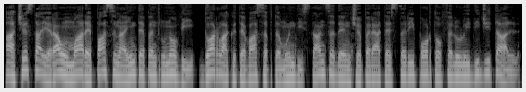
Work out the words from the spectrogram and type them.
Acesta era un mare pas înainte pentru Novi, doar la câteva săptămâni distanță de începerea testării portofelului digital.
